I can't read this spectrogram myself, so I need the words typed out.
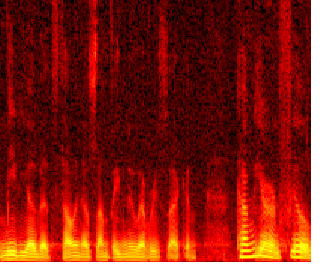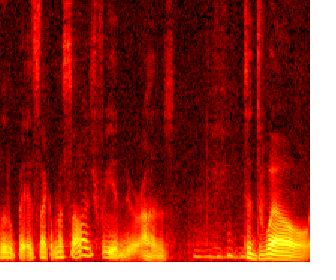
media that's telling us something new every second. Come here and feel a little bit, it's like a massage for your neurons to dwell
